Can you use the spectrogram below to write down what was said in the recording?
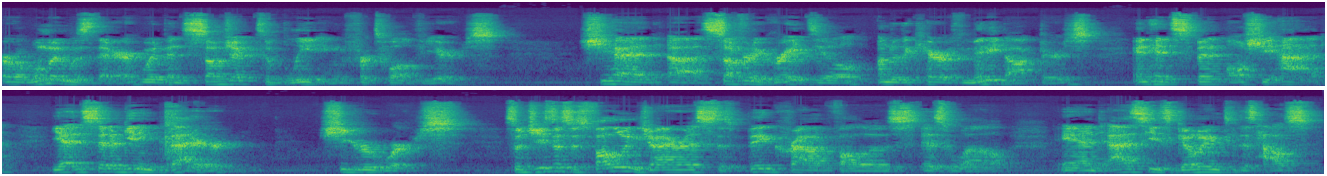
or a woman was there, who had been subject to bleeding for 12 years. She had uh, suffered a great deal under the care of many doctors and had spent all she had. Yet instead of getting better, she grew worse. So Jesus is following Jairus. This big crowd follows as well. And as he's going to this house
